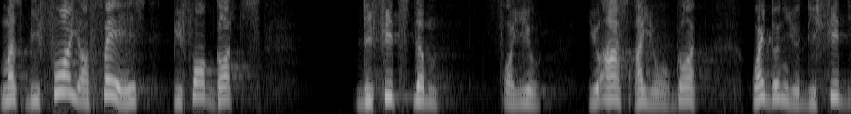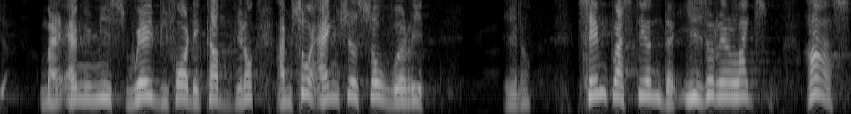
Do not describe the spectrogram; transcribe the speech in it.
must be before your face, before God defeats them for you. You ask, Are you God? Why don't you defeat my enemies way before they come? You know, I'm so anxious, so worried. You know, same question the Israelites asked.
